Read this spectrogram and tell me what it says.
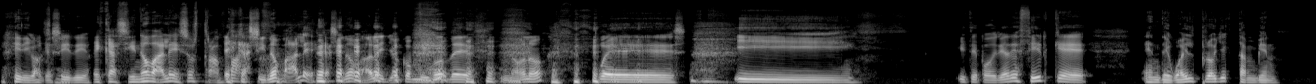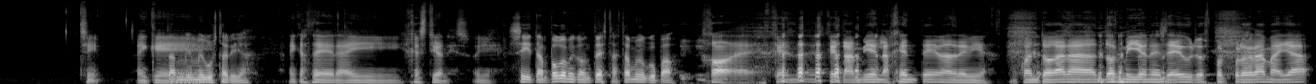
Y digo, "¿A que sí, tío. Es que así no vale, eso es trampa. Es que así no vale, es que así no vale. Yo con mi voz de. No, no. Pues. Y. Y te podría decir que en The Wild Project también. Sí, hay que, También me gustaría. Hay que hacer ahí gestiones. Oye, Sí, tampoco me contesta, está muy ocupado. joder, es que, es que también la gente, madre mía, en cuanto gana dos millones de euros por programa ya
